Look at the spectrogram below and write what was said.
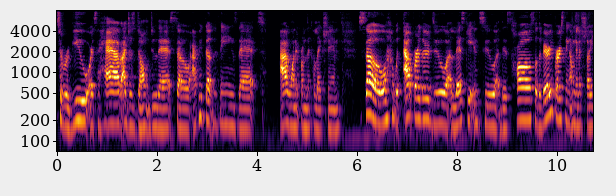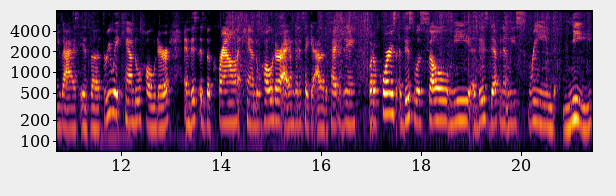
to review or to have. I just don't do that. So I picked up the things that I wanted from the collection. So without further ado, let's get into this haul. So the very first thing I'm gonna show you guys is the three wick candle holder. And this is the crown candle holder. I am gonna take it out of the packaging. But of course, this was so me. This definitely screamed me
